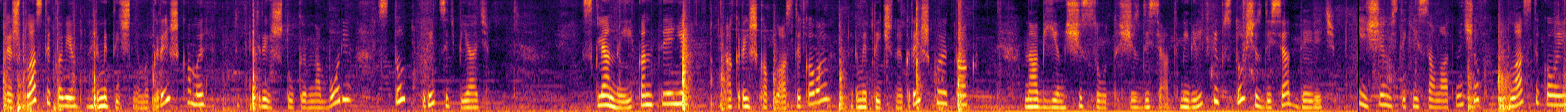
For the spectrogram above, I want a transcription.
Теж пластикові, герметичними кришками. Три штуки в наборі 135. Скляний контейнер, а кришка пластикова, герметичною кришкою. так. На об'єм 660 мл 169. І ще ось такий салатничок пластиковий,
